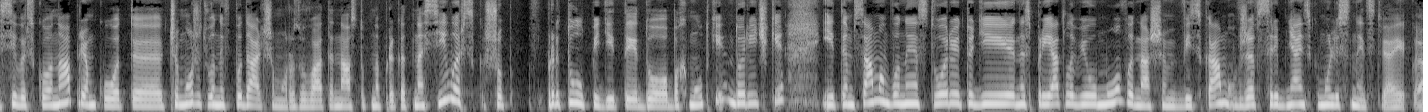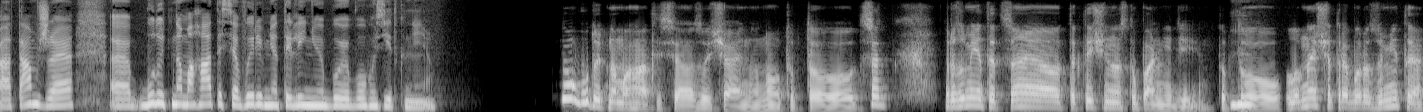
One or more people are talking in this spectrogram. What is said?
Сіверського напрямку, от чи можуть вони в подальшому розвивати наступ, наприклад, на Сіверськ, щоб впритул підійти до Бахмутки, до річки, і тим самим вони створюють тоді несприятливі умови нашим військам вже в Срібнянському лісництві, а там вже е, будуть намагатися вирівняти лінію бойового зіткнення. Ну, будуть намагатися, звичайно. Ну тобто, це розумієте, це тактичні наступальні дії. Тобто, головне, що треба розуміти.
